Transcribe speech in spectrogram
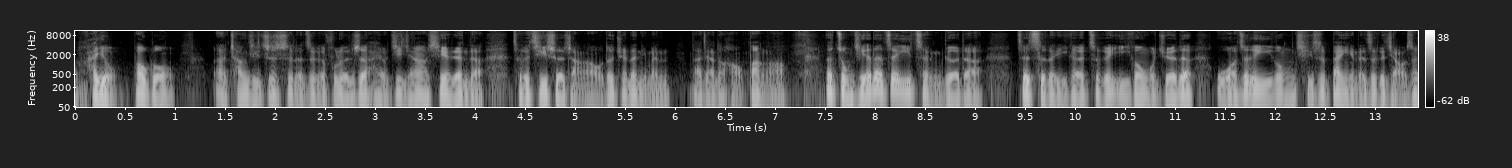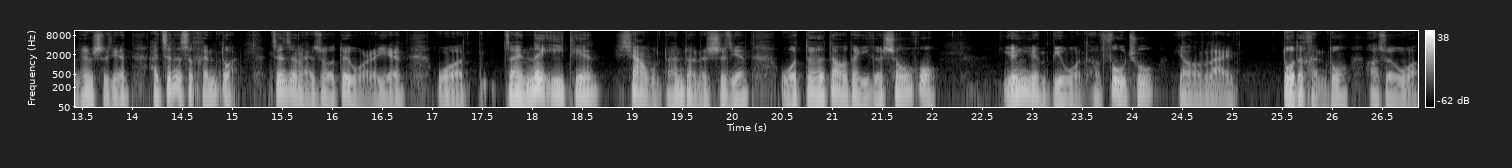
还有包括。呃，长期支持的这个福伦社，还有即将要卸任的这个基社长啊，我都觉得你们大家都好棒啊！那总结了这一整个的这次的一个这个义工，我觉得我这个义工其实扮演的这个角色跟时间还真的是很短。真正来说，对我而言，我在那一天下午短短的时间，我得到的一个收获，远远比我的付出要来。多的很多啊，所以我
